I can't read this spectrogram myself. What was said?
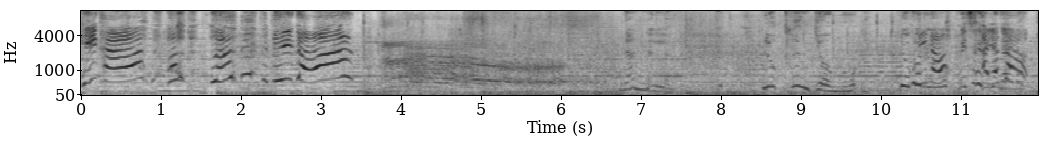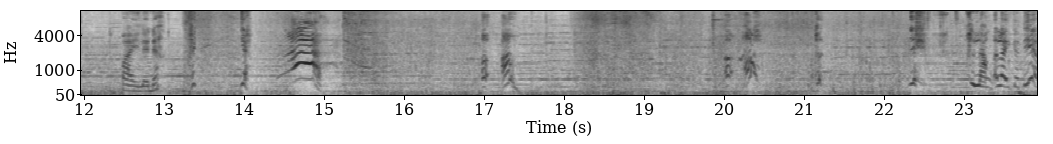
พี่คะพี่คะๆนั่นนั่นเหรอลูกครึ่งโยมุน่ะดูคุณนะไม่ใช่ยังไงนะไปเลยนะ ลังอะไรกันเนี่ย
